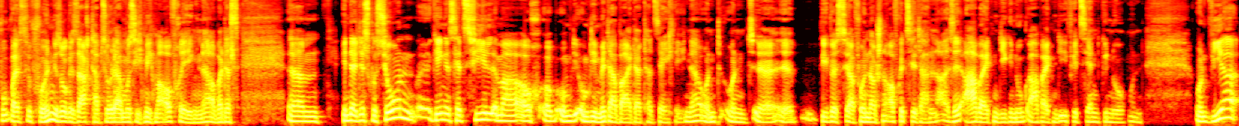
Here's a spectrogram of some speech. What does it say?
weil du vorhin so gesagt hast, so da muss ich mich mal aufregen, ne? aber das ähm, in der Diskussion ging es jetzt viel immer auch um die, um die Mitarbeiter tatsächlich, ne? Und, und äh, wie wir es ja vorhin auch schon aufgezählt hatten, also arbeiten die genug, arbeiten die effizient genug. Und, und wir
